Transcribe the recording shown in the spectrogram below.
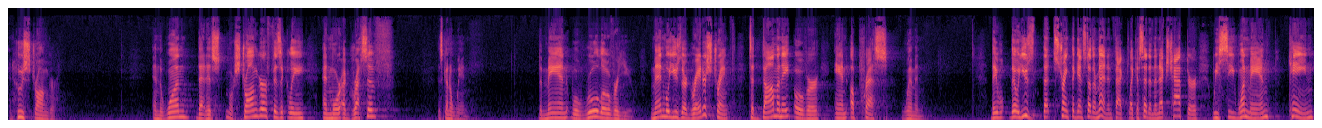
And who's stronger? And the one that is more stronger physically and more aggressive is going to win. The man will rule over you. Men will use their greater strength to dominate over and oppress women. They will, they'll use that strength against other men. In fact, like I said, in the next chapter, we see one man, Cain,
